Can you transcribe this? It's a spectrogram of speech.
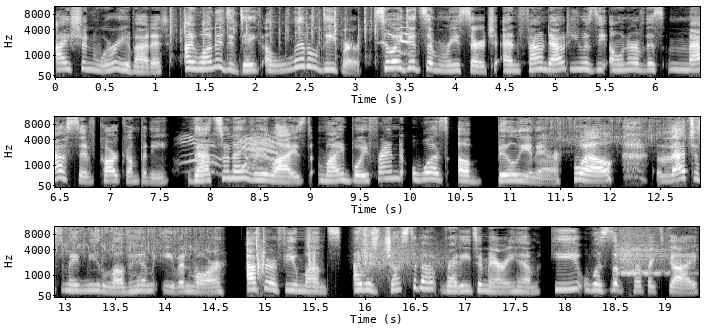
I shouldn't worry about it. I wanted to dig a little deeper, so I did some research and found out he was the owner of this massive car company. That's when I realized my boyfriend was a billionaire. Well, that just made me love him even more. After a few months, I was just about ready to marry him. He was the perfect guy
